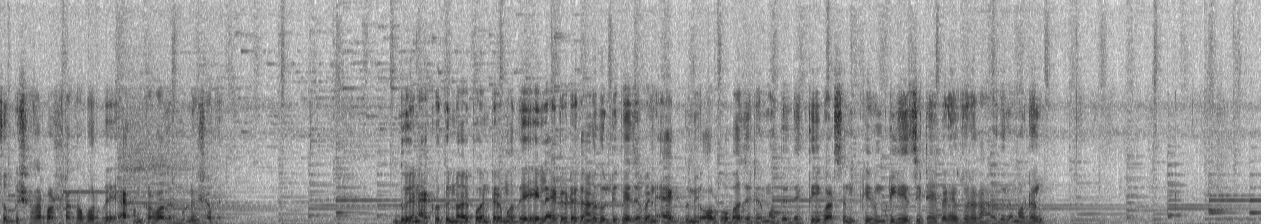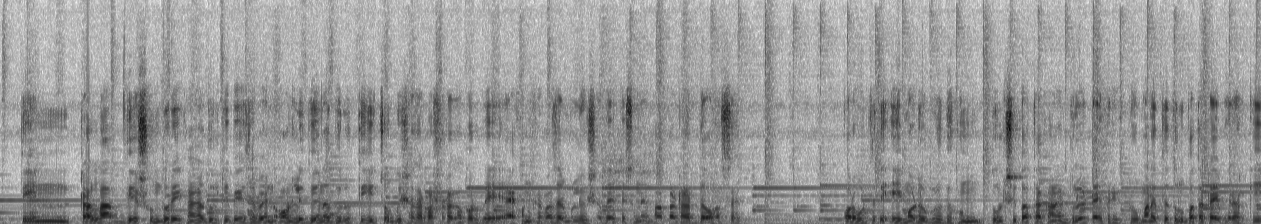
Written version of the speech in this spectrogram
চব্বিশ হাজার পাঁচশো টাকা পড়বে এখনকার বাজার মূল্য হিসাবে। দুই আনা একরতি নয় পয়েন্টের মধ্যে এই লাইট ওয়েটের কানের দুলটি পেয়ে যাবেন একদমই অল্প বাজেটের মধ্যে। দেখতেই পারছেন কিরম গ্লেজি টাইপের এক জোড়া কানের দুলের মডেল তিনটা লাভ দিয়ে সুন্দর এই কানের দুলটি পেয়ে যাবেন। অনলি দুই আনা দুরুতি চব্বিশ হাজার পাঁচশো টাকা পড়বে এখনকার বাজার মূল্য হিসাবে। পেছনে বাঁকা টার দেওয়া আছে। পরবর্তীতে এই মডেলগুলো দেখুন। তুলসী পাতা কানের দুলের টাইপের একটু মানে তেঁতুল পাতা টাইপের আর কি।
